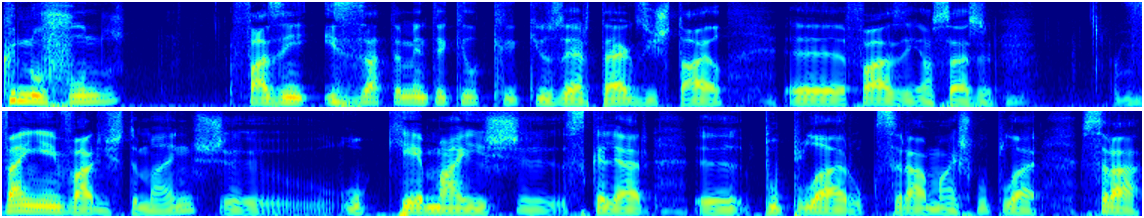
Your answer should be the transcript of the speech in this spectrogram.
que no fundo fazem exatamente aquilo que, que os AirTags e o Style uh, fazem, ou seja, Vem em vários tamanhos, o que é mais, se calhar, popular, o que será mais popular, será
